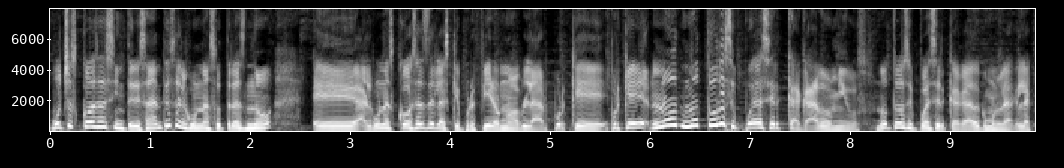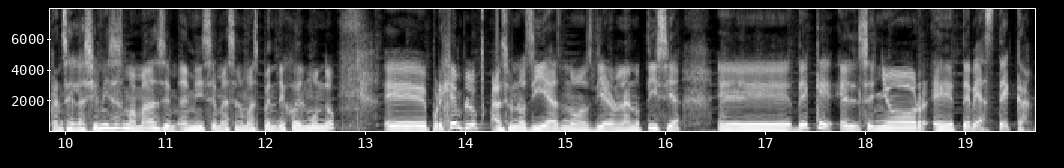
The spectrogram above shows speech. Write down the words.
Muchas cosas interesantes, algunas otras no. Eh, algunas cosas de las que prefiero no hablar porque, porque no, no todo se puede hacer cagado, amigos. No todo se puede hacer cagado como la, cancelación y esas mamadas a mí se me hacen lo más pendejo del mundo. Eh, por ejemplo, hace unos días nos dieron la noticia de que el señor TV Azteca,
